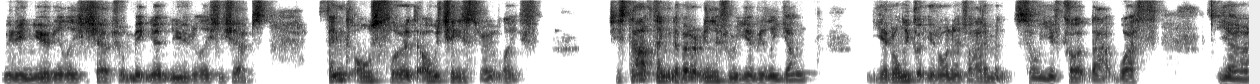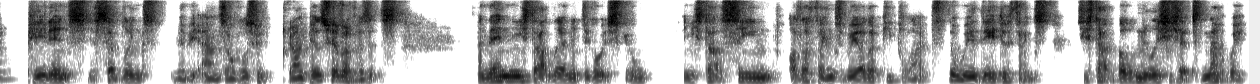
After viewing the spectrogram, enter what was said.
we renew relationships, we make new relationships. Things always fluid, always changes throughout life. So you start thinking about it really from when you're really young. You've only got your own environment. So you've got that with your parents, your siblings, maybe aunts, uncles, grandparents, whoever visits. And then you start learning to go to school and you start seeing other things, the way other people act, the way they do things. So you start building relationships in that way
